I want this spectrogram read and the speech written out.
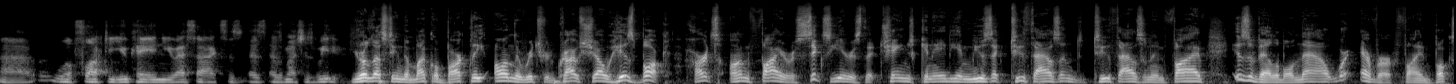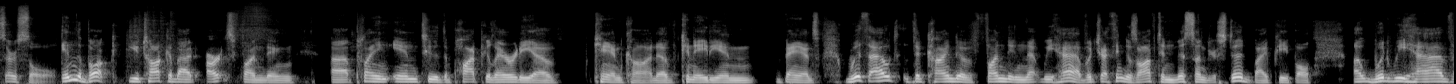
uh, will flock to UK and US acts as, as, as, much as we do. You're listening to Michael Barclay on The Richard Crouse Show. His book, Hearts on Fire Six Years That Changed Canadian Music 2000 to 2005, is available now wherever fine books are sold. In the book, you talk about arts funding uh, playing into the popularity of CanCon, of Canadian bands without the kind of funding that we have, which I think is often misunderstood by people. Uh, would we have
